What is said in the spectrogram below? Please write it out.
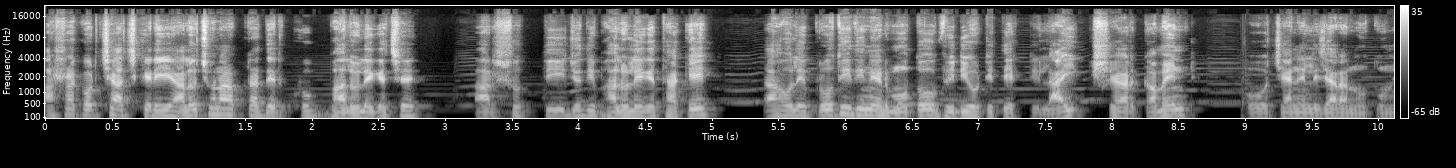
আশা করছি আজকের এই আলোচনা আপনাদের খুব ভালো লেগেছে। আর সত্যি যদি ভালো লেগে থাকে, তাহলে প্রতিদিনের মতো ভিডিওটিতে একটি লাইক, শেয়ার, কমেন্ট ও চ্যানেলে যারা নতুন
